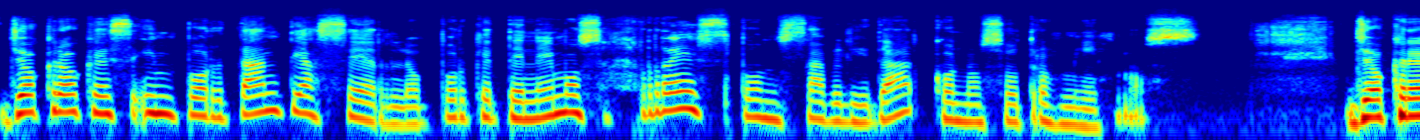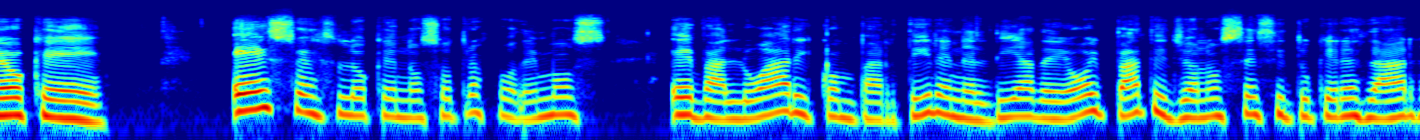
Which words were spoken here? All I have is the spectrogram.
yo creo que es importante hacerlo porque tenemos responsabilidad con nosotros mismos. Yo creo que eso es lo que nosotros podemos evaluar y compartir en el día de hoy. Patti, yo no sé si tú quieres dar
